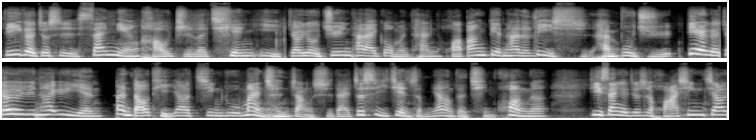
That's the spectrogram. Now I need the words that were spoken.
第一个就是三年豪值了千亿，焦佑军他来跟我们谈华邦电它的历史和布局。第二个，焦佑军他预言半导体要进入慢成长时代，这是一件什么样的情况呢？第三个就是华新焦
